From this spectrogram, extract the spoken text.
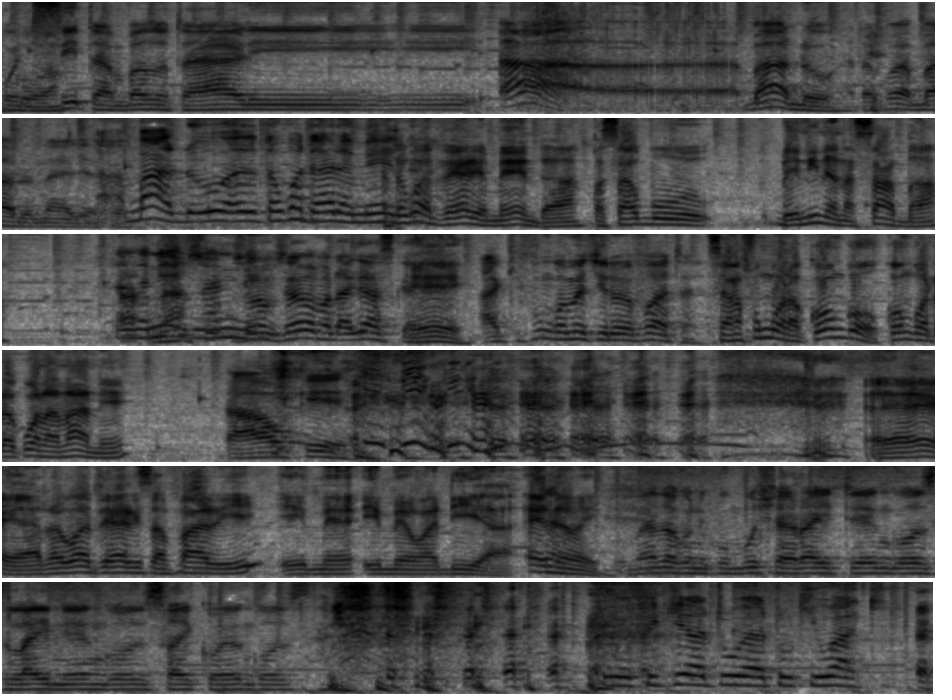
point sita ambazo tayari ah, bado atakuwa bado naye Ah, hajatoka. bado atakuwa tayari ameenda, atakuwa tayari ameenda, kwa sababu Benin ana saba, Tanzania na nne. Tunamsema Madagascar Eh. akifungwa mechi inayofuata. sanafungwa anafungwa na Kongo. Kongo atakuwa na nane. Ah, okay. Eh, atakuwa tayari safari ime, imewadia. Anyway, Umeanza kunikumbusha right angles, line angles, psycho angles. Tumefikia hatua ya tukiwaki. eh,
